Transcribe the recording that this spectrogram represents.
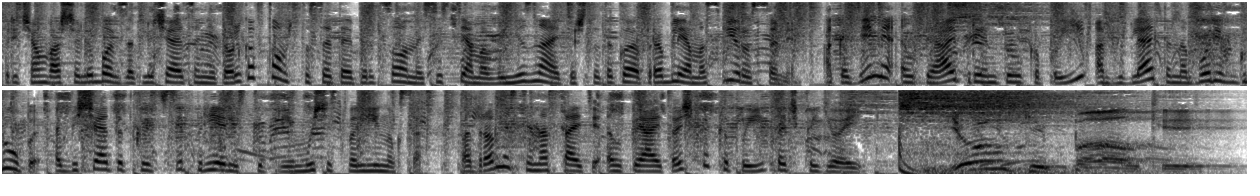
Причем ваша любовь заключается не только в том, что с этой операционной системой вы не знаете, что такое проблема с вирусами. Академия LPI при НТУ КПИ объявляет о наборе в группы, обещает открыть все прелести преимущества Linux. Подробности на сайте lpi.kpi.ua. Ёлки-палки!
